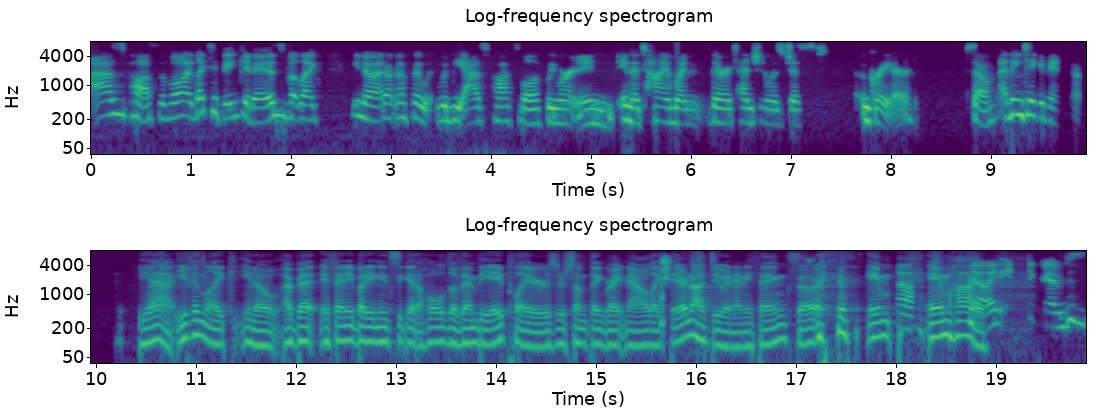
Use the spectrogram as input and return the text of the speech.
as possible. I'd like to think it is, but like you know, I don't know if it w- would be as possible if we weren't in in a time when their attention was just greater. So I think take advantage of. Yeah, even like, you know, I bet if anybody needs to get a hold of NBA players or something right now, like they're not doing anything. So aim oh. aim high. No, and Instagram, just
